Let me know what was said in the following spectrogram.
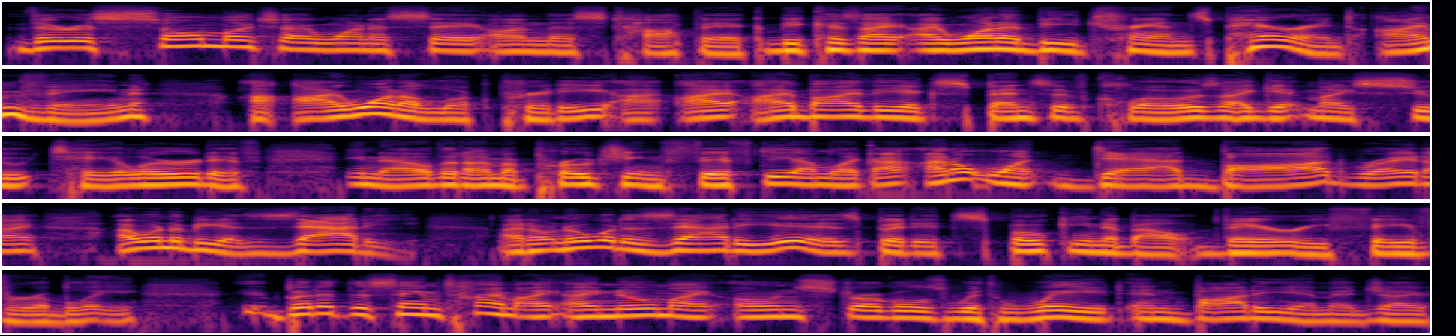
There is so much I want to say on this topic because I, I want to be transparent. I'm vain. I, I want to look pretty. I, I, I, buy the expensive clothes. I get my suit tailored. If you know, that I'm approaching 50, I'm like, I, I don't want dad bod, right? I, I want to be a zaddy. I don't know what a zaddy is, but it's spoken about very favorably. But at the same time, I, I know my own struggles with weight and body image. I,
